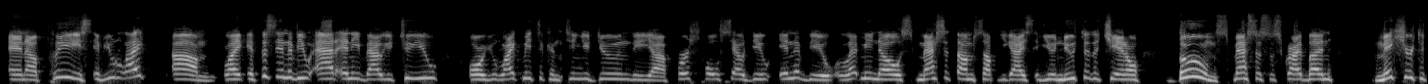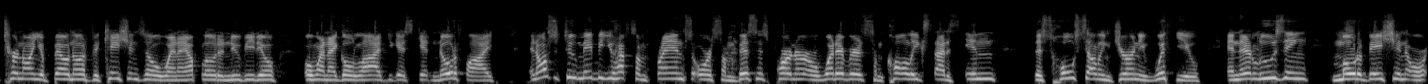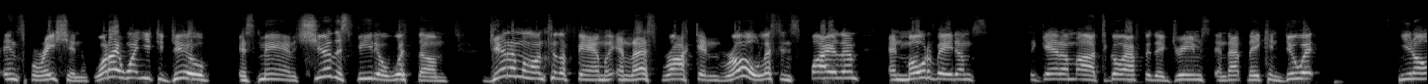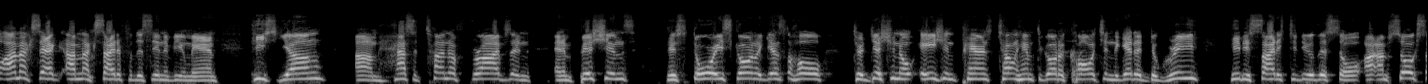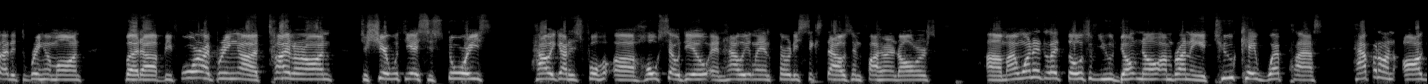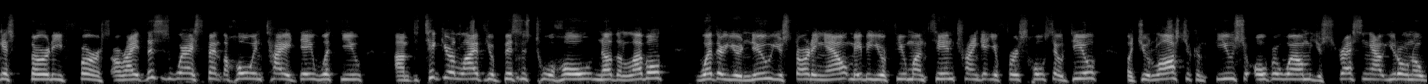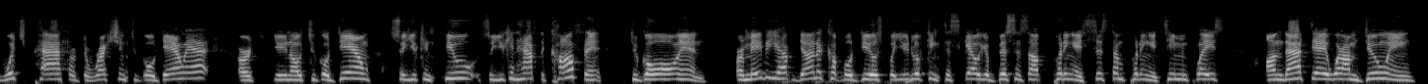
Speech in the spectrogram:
And uh, please, if you like, um, like if this interview add any value to you, or you'd like me to continue doing the uh, first wholesale deal interview, let me know. Smash the thumbs up, you guys. If you're new to the channel, boom, smash the subscribe button. Make sure to turn on your bell notifications so when I upload a new video or when I go live, you guys get notified. And also, too, maybe you have some friends or some business partner or whatever, some colleagues that is in this wholesaling journey with you and they're losing motivation or inspiration. What I want you to do is, man, share this video with them, get them onto the family, and let's rock and roll. Let's inspire them and motivate them to get them uh, to go after their dreams and that they can do it. You know, I'm excited. I'm excited for this interview, man. He's young, um, has a ton of drives and, and ambitions. His story's going against the whole traditional Asian parents telling him to go to college and to get a degree. He decided to do this, so I- I'm so excited to bring him on. But uh, before I bring uh, Tyler on to share with you guys his stories, how he got his full uh, wholesale deal, and how he landed thirty-six thousand five hundred dollars. Um, I wanted to let those of you who don't know, I'm running a 2K web class happen on August 31st. All right, this is where I spent the whole entire day with you um, to take your life, your business to a whole nother level. Whether you're new, you're starting out, maybe you're a few months in, trying to get your first wholesale deal, but you're lost, you're confused, you're overwhelmed, you're stressing out, you don't know which path or direction to go down at, or you know to go down, so you can feel, so you can have the confidence to go all in. Or maybe you have done a couple of deals, but you're looking to scale your business up, putting a system, putting a team in place. On that day, what I'm doing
